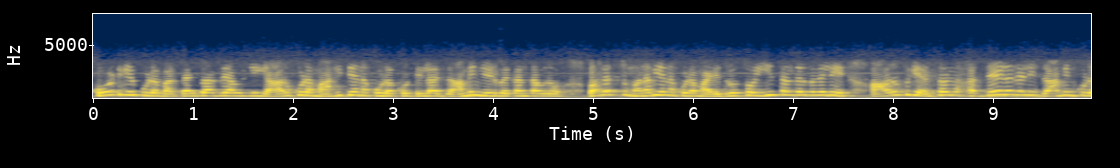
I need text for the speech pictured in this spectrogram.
ಕೋರ್ಟ್ಗೆ ಕೂಡ ಬರ್ತಾ ಇದ್ರು. ಆದ್ರೆ ಅವರಿಗೆ ಯಾರು ಕೂಡ ಮಾಹಿತಿಯನ್ನ ಕೂಡ ಕೊಟ್ಟಿಲ್ಲ. ಜಾಮೀನ್ ನೀಡ್ಬೇಕಂತ ಅವರು ಬಹಳಷ್ಟು ಮನವಿಯನ್ನ ಕೂಡ ಮಾಡಿದ್ರು. ಸೊ ಈ ಸಂದರ್ಭದಲ್ಲಿ ಆರೋಪಿಗೆ ಎರಡ್ ಸಾವಿರದ ಹದಿನೇಳರಲ್ಲಿ ಜಾಮೀನ್ ಕೂಡ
